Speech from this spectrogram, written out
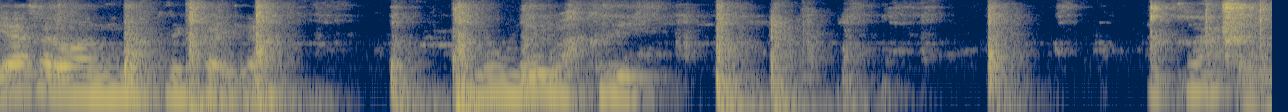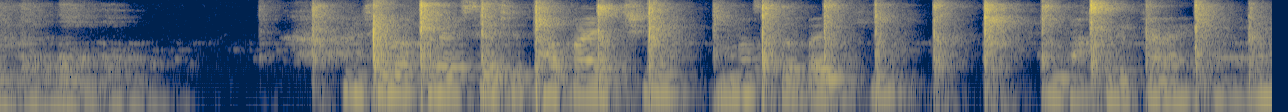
या सर्वांनी भाकरी खायला बोंबील भाकरी अशी भाकरी असे अशी थापायची मस्तपैकी भाकरी करायच्या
